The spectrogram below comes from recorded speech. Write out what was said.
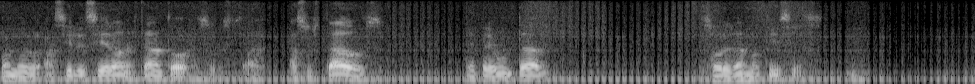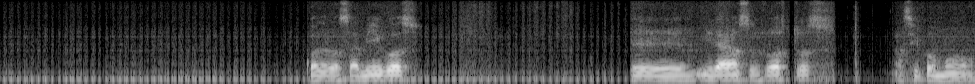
Cuando así lo hicieron, estaban todos asustados de preguntar sobre las noticias. Cuando los amigos eh, miraban sus rostros, así como,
